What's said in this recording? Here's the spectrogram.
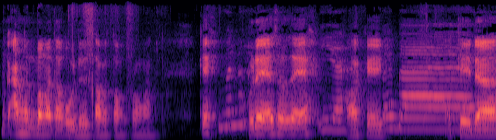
Kangen banget aku udah sama tongkrongan. Oke, Bener. udah ya selesai ya. Iya. Oke. Bye bye. Oke, dah.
